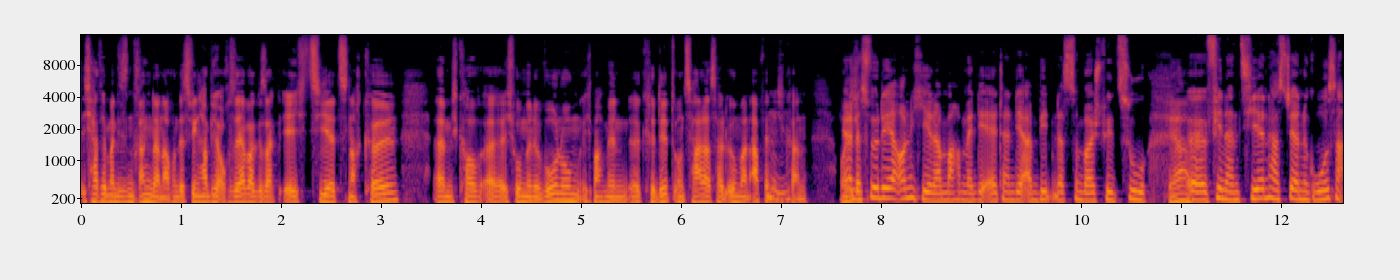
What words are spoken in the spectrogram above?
ich hatte immer diesen Drang danach und deswegen habe ich auch selber gesagt, ey, ich ziehe jetzt nach Köln, ähm, ich kauf, äh, ich hole mir eine Wohnung, ich mache mir einen äh, Kredit und zahle das halt irgendwann ab, wenn ich Mhm. kann. Und ja, ich, das würde ja auch nicht jeder machen, wenn die Eltern dir anbieten, das zum Beispiel zu ja. äh, finanzieren. Hast du ja eine große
